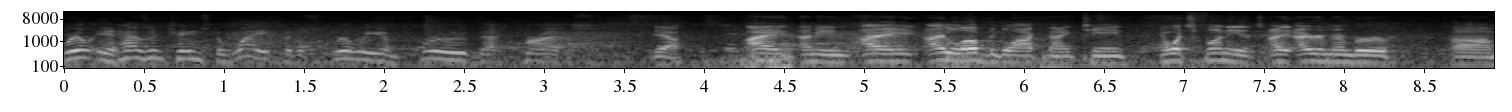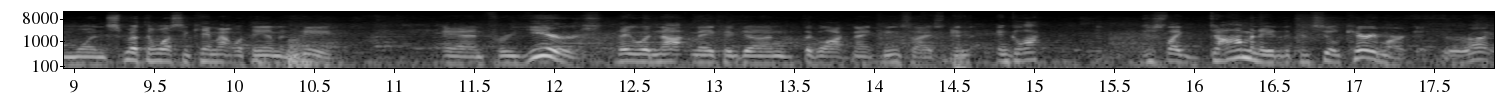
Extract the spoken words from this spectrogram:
really, it hasn't changed the weight, but it's really improved that press. Yeah, I, I mean, I, I love the Glock 19. And what's funny is I, I remember um, when Smith and Wesson came out with the M&P, and for years they would not make a gun the Glock 19 size, and, and Glock just like dominated the concealed carry market. You're right.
